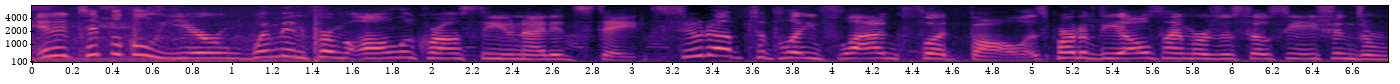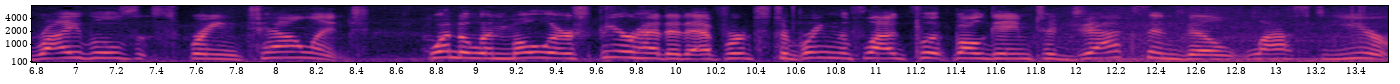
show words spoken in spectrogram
In a typical year, women from all across the United States suit up to play flag football as part of the Alzheimer's Association's RivALZ Spring Challenge. Gwendolyn Moeller spearheaded efforts to bring the flag football game to Jacksonville last year.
